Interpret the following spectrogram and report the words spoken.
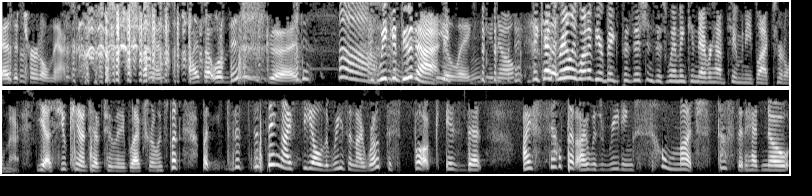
as a turtleneck. and I thought, well, this is good Ah. we could do that. feeling, you know. Because really, one of your big positions is women can never have too many black turtlenecks. Yes, you can't have too many black turtlenecks. But but the the thing I feel, the reason I wrote this book is that I felt that I was reading so much stuff that had no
